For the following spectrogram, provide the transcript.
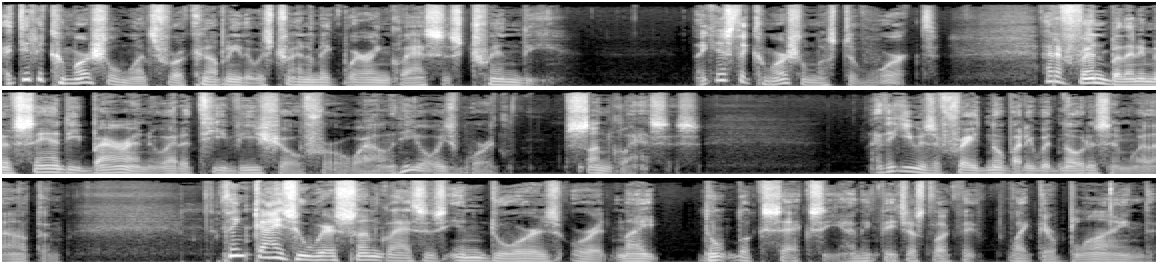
I did a commercial once for a company that was trying to make wearing glasses trendy. I guess the commercial must have worked. I had a friend by the name of Sandy Barron who had a TV show for a while, and he always wore sunglasses. I think he was afraid nobody would notice him without them. I think guys who wear sunglasses indoors or at night don't look sexy. I think they just look like they're blind.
